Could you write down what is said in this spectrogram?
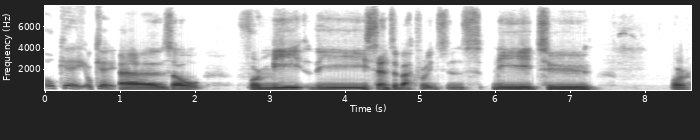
Okay, okay. Uh, so for me, the centre back, for instance, need to, or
